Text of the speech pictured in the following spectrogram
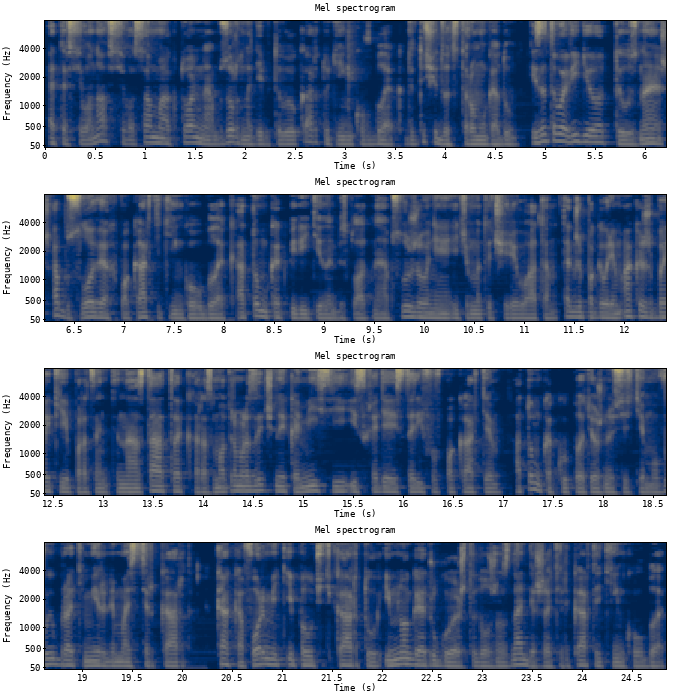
Это всего-навсего самый актуальный обзор на дебетовую карту Тинькофф Black в 2022 году. Из этого видео ты узнаешь об условиях по карте Тинькофф Black, о том как перейти на бесплатное обслуживание и чем это чревато. Также поговорим о кэшбэке, проценте на остаток, рассмотрим различные комиссии исходя из тарифов по карте, о том какую платежную систему выбрать, мир или MasterCard, как оформить и получить карту и многое другое, что должен знать держатель карты Тинькофф Black.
